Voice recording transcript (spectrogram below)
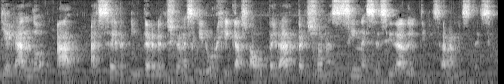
llegando a hacer intervenciones quirúrgicas, a operar personas sin necesidad de utilizar anestesia.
